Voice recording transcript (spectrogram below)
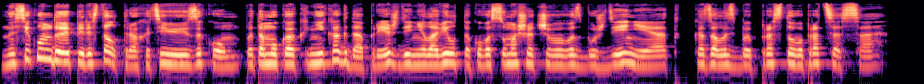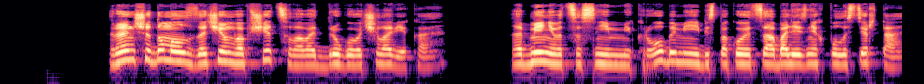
На секунду я перестал трахать ее языком, потому как никогда прежде не ловил такого сумасшедшего возбуждения от, казалось бы, простого процесса. Раньше думал, зачем вообще целовать другого человека, обмениваться с ним микробами и беспокоиться о болезнях полости рта.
